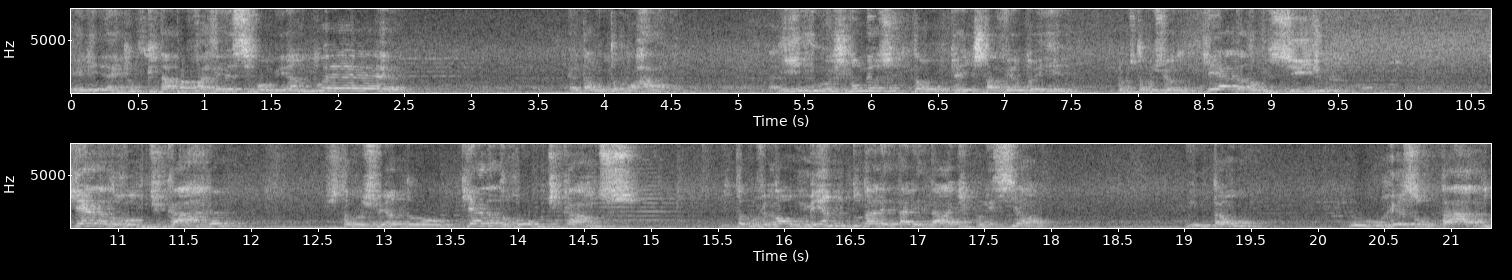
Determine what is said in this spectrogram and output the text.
Ele, é que o que dá para fazer nesse momento é, é dar muita porrada. E os números que, tão, que a gente está vendo aí, nós estamos vendo queda do homicídio, queda do roubo de carga, estamos vendo queda do roubo de carros estamos vendo aumento da letalidade policial. Então, o resultado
